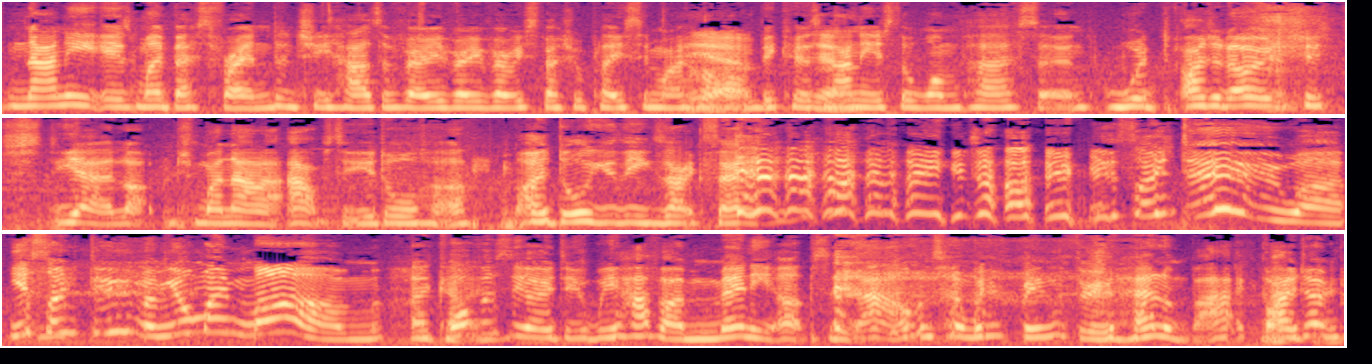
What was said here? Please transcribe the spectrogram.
Nanny is my best friend and she has a very, very, very special place in my heart Yeah, because yeah. Nanny is the one person. Would I don't know, she's just, yeah, like my nan, I absolutely adore her. I adore you the exact same. no, you don't. Yes, I do. Yes, I do, mum. You're my mum. Okay. Obviously, I do. We have our many ups and downs, and we've been through hell and back. But I don't,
